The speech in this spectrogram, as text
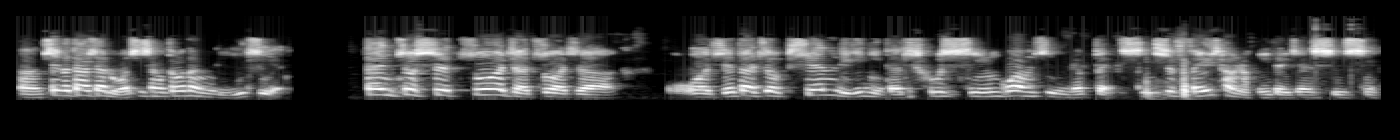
嗯，这个大家逻辑上都能理解，但就是做着做着，我觉得就偏离你的初心，忘记你的本心是非常容易的一件事情。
